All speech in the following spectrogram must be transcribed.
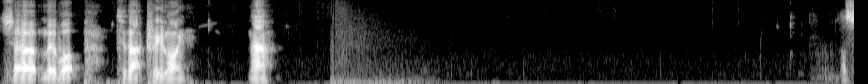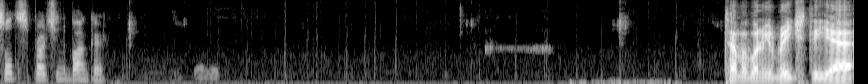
So move up to that tree line. Now. Assault is approaching the bunker. Tell me when we reach the uh,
